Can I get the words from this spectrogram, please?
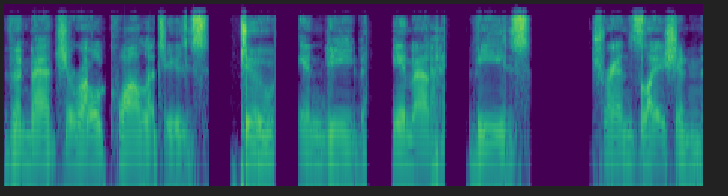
the natural qualities, two, indeed, Ima, these. Translation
